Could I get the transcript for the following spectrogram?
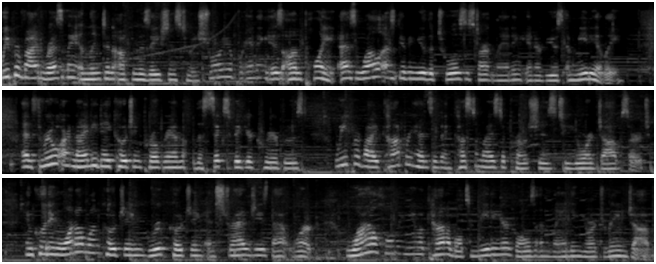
We provide resume and LinkedIn optimizations to ensure your branding is on point, as well as giving you the tools to start landing interviews immediately. And through our 90 day coaching program, the Six Figure Career Boost, we provide comprehensive and customized approaches to your job search, including one on one coaching, group coaching, and strategies that work while holding you accountable to meeting your goals and landing your dream job.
